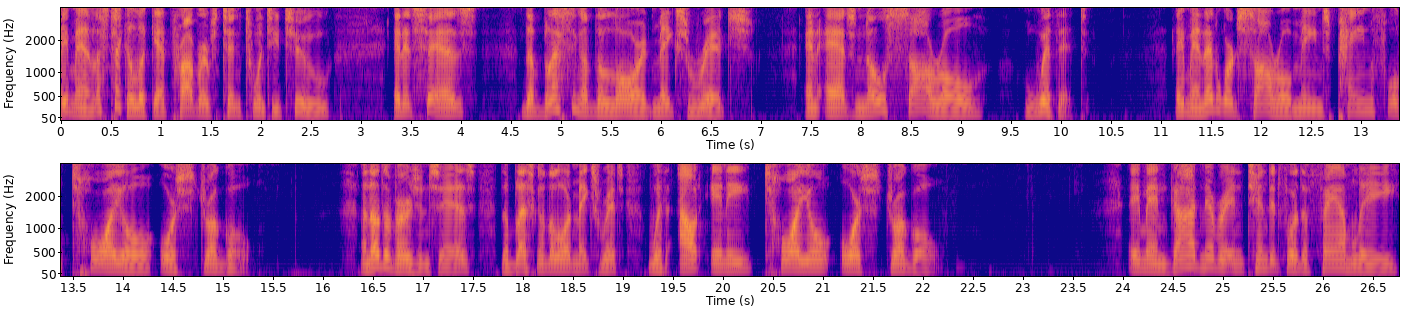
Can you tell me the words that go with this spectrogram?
Amen. Let's take a look at Proverbs 10:22 and it says, "The blessing of the Lord makes rich and adds no sorrow with it." Amen. That word sorrow means painful toil or struggle. Another version says, "The blessing of the Lord makes rich without any toil or struggle." Amen. God never intended for the family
